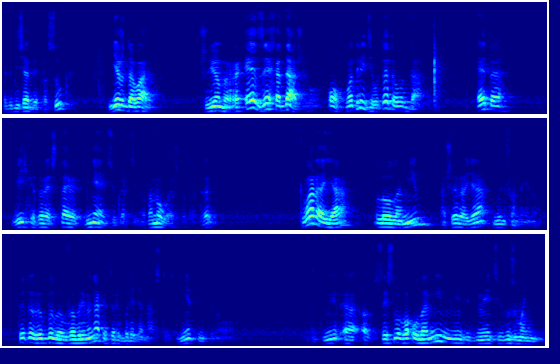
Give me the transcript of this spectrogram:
это десятый посук, ешь давар, шьем ре зе хадаши. О, смотрите, вот это вот да. Это вещь, которая ставит, меняет всю картину. Это новое что-то, так? Кварая, лоламим, ашерая, мильфанейну. То это уже было во времена, которые были до нас. То есть нет ничего нового. Этот мир, а, а, то есть слово оламим не- имеется в виду зманим.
